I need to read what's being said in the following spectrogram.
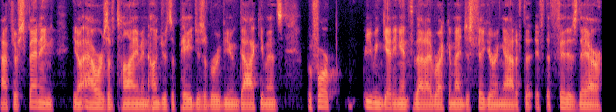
after spending you know hours of time and hundreds of pages of reviewing documents before even getting into that i recommend just figuring out if the if the fit is there.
